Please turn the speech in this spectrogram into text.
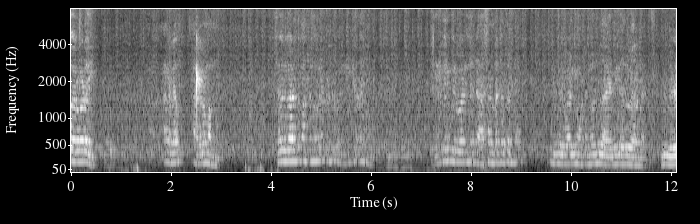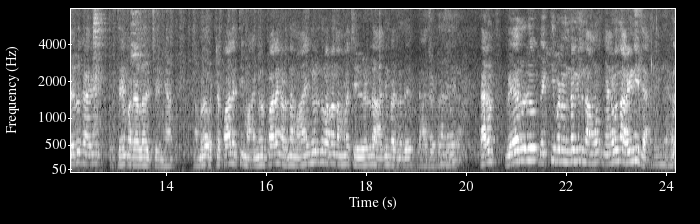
വേർപാടായി. അകലം അകലം വന്നു. പക്ഷെ ഒരു കാലത്ത് മറ്റുള്ളവരെ കണ്ട് വലിയതായിരുന്നു തന്നെ ഒരു പരിപാടിക്ക് അത് വേറെ ഇനി വേറൊരു കാര്യം പ്രത്യേകം പറയാനുള്ളത് വെച്ച് കഴിഞ്ഞാൽ നമ്മൾ ഒറ്റപ്പാലെത്തി മാന്നൂർ പാലം കടന്ന മാന്നൂർ എന്ന് പറഞ്ഞാൽ നമ്മളെ ചെവികളിൽ ആദ്യം വരുന്നത് രാജോട്ടത്തിലാണ് കാരണം വേറൊരു വ്യക്തി ഇവിടെ ഉണ്ടെങ്കിൽ നമ്മൾ ഞങ്ങളൊന്നും അറിയണില്ല ഞങ്ങൾ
